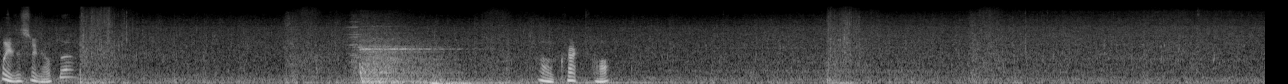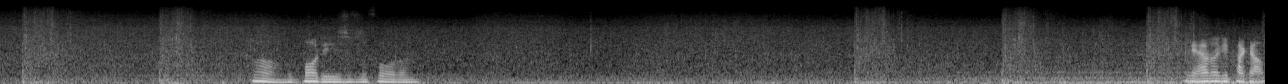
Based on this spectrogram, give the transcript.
Wait, this something up there? Oh, crackpot. Oh, the bodies of the fallen. Okay, how do I get back up?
